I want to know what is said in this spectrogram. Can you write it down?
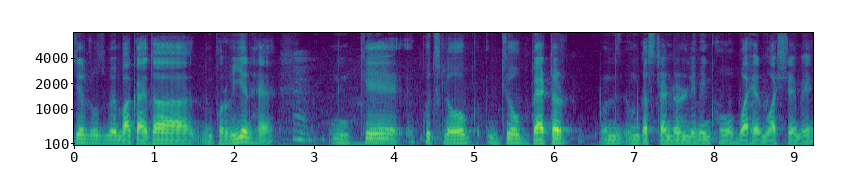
جیل رولز میں باقاعدہ پروویژن ہے کہ کچھ لوگ جو بیٹر ان کا سٹینڈرڈ لیونگ ہو باہر معاشرے میں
